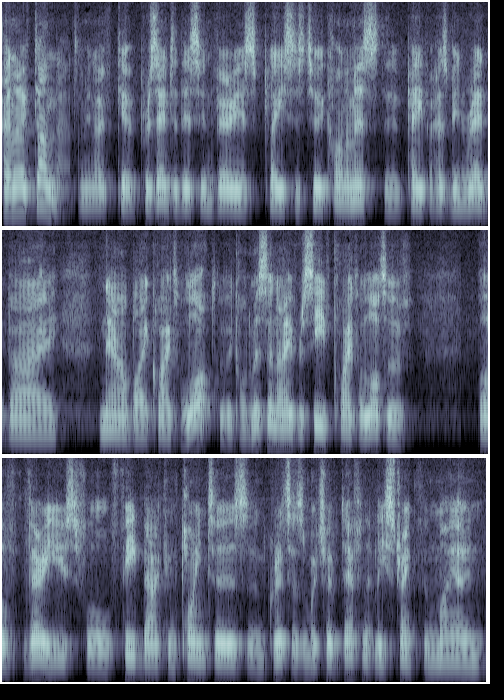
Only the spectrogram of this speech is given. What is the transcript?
And I've done that. I mean, I've presented this in various places to economists. The paper has been read by now by quite a lot of economists, and I've received quite a lot of of very useful feedback and pointers and criticism, which have definitely strengthened my own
